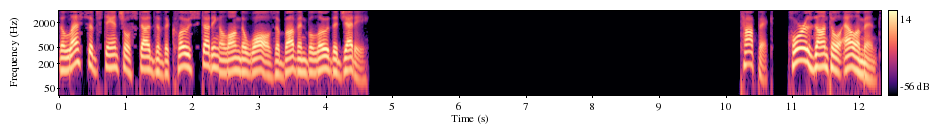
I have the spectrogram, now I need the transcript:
The less substantial studs of the close studding along the walls above and below the jetty. Topic: Horizontal elements.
